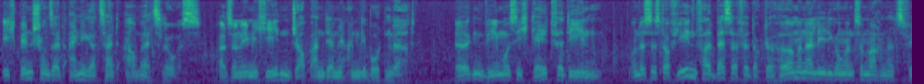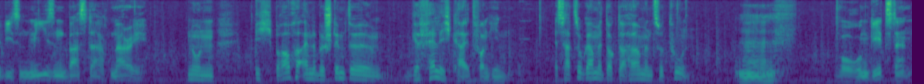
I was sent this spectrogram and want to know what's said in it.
Ich bin schon seit einiger Zeit arbeitslos. Also nehme ich jeden Job an, der mir angeboten wird. Irgendwie muss ich Geld verdienen. Und es ist auf jeden Fall besser für Dr. Herman Erledigungen zu machen, als für diesen miesen Bastard Murray. Nun, ich brauche eine bestimmte Gefälligkeit von Ihnen. Es hat sogar mit Dr. Herman zu tun. Hm. Worum geht's denn?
